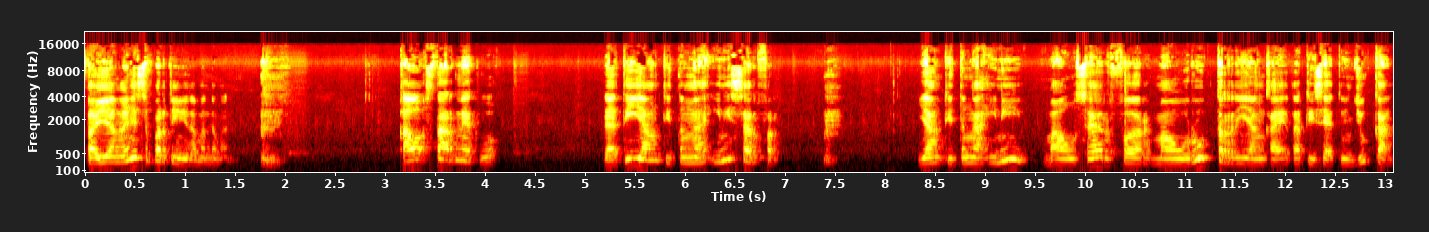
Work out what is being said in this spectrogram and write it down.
bayangannya seperti ini teman-teman. kalau star network, berarti yang di tengah ini server. Yang di tengah ini mau server, mau router yang kayak tadi saya tunjukkan,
